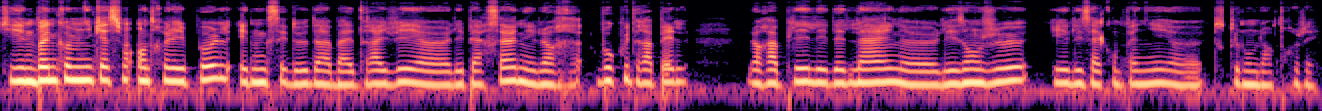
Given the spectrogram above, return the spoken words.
qu'il y ait une bonne communication entre les pôles. Et donc c'est de bah, driver euh, les personnes et leur beaucoup de rappels leur rappeler les deadlines, euh, les enjeux et les accompagner euh, tout au long de leur projet.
